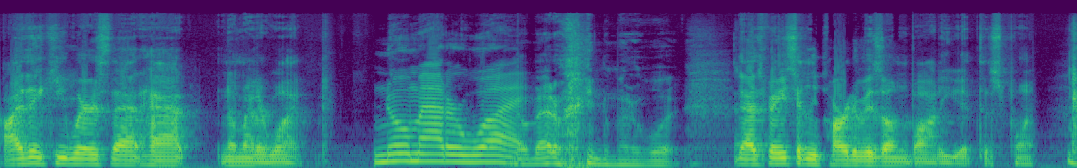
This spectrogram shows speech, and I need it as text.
I think he wears that hat no matter what. No matter what. no matter what. no matter what. That's basically part of his own body at this point.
